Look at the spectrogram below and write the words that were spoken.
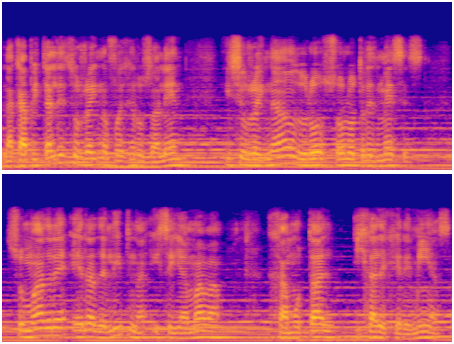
La capital de su reino fue Jerusalén y su reinado duró solo tres meses. Su madre era de Libna y se llamaba Jamutal, hija de Jeremías.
